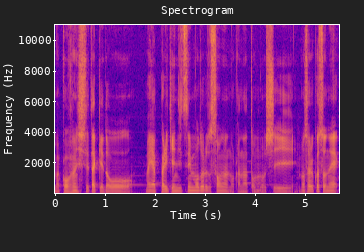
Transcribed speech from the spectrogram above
まあ、興奮してたけど、まあ、やっぱり現実に戻るとそうなのかなと思うし、まあ、それこそね、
